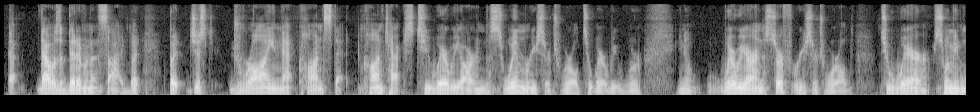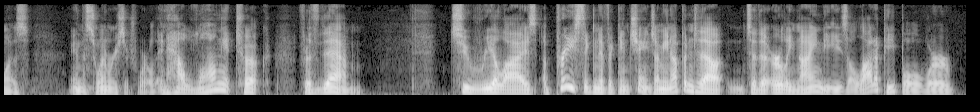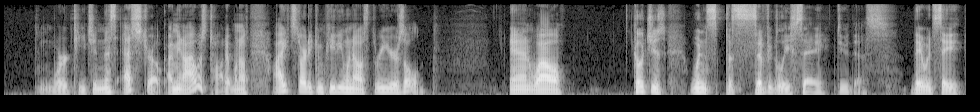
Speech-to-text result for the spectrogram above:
uh, that was a bit of an aside, but but just drawing that context context to where we are in the swim research world to where we were, you know, where we are in the surf research world to where swimming was in the swim research world and how long it took for them to realize a pretty significant change. I mean, up until to the early 90s, a lot of people were were teaching this S stroke. I mean, I was taught it when I was I started competing when I was 3 years old. And while coaches wouldn't specifically say do this, they would say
